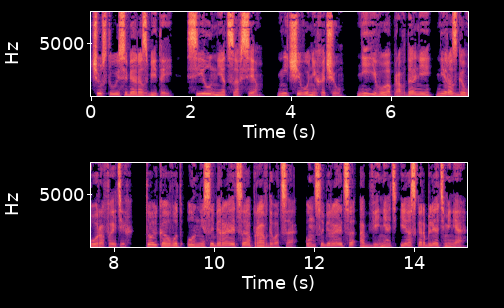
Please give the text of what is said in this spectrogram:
Чувствую себя разбитой. Сил нет совсем. Ничего не хочу. Ни его оправданий, ни разговоров этих. Только вот он не собирается оправдываться. Он собирается обвинять и оскорблять меня.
